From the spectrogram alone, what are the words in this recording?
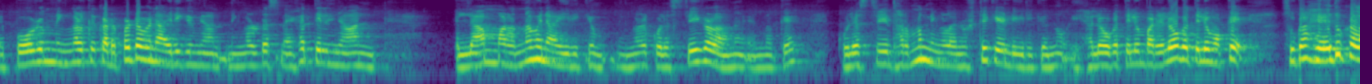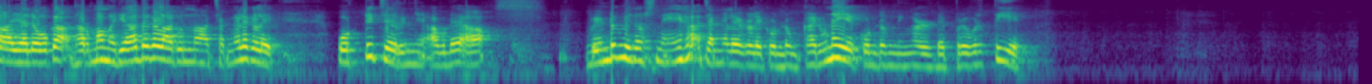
എപ്പോഴും നിങ്ങൾക്ക് കടപ്പെട്ടവനായിരിക്കും ഞാൻ. നിങ്ങളുടെ സ്നേഹത്തിൽ ഞാൻ എല്ലാം മറന്നവനായിരിക്കും. നിങ്ങൾ കുലസ്ത്രീകളാണ് എന്നൊക്കെ കുലസ്ത്രീ ധർമ്മം നിങ്ങൾ അനുഷ്ഠിക്കേണ്ടിയിരിക്കുന്നു. ഇഹലോകത്തിലും പരലോകത്തിലുമൊക്കെ സുഖഹേതുക്കളായ ലോക ധർമ്മ മര്യാദകളാകുന്ന ചങ്ങലകളെ പൊട്ടിച്ചെറിഞ്ഞ് അവിടെ ആ വേണ്ടും വിധം സ്നേഹ ചങ്ങലകളെ കൊണ്ടും കരുണയെ കൊണ്ടും നിങ്ങളുടെ പ്രവൃത്തിയെ അവിടെ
